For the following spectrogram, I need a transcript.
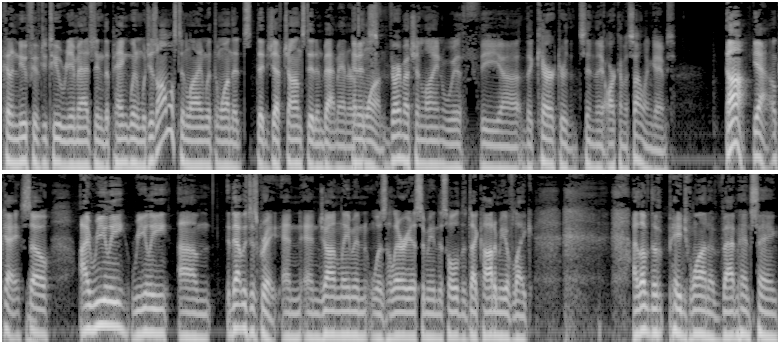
kind of new 52 reimagining the penguin which is almost in line with the one that's that geoff johns did in batman earth and it's one very much in line with the uh, the character that's in the Arkham Asylum games. Ah, yeah, okay. So I really, really um that was just great. And and John Layman was hilarious. I mean, this whole the dichotomy of like I love the page one of Batman saying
